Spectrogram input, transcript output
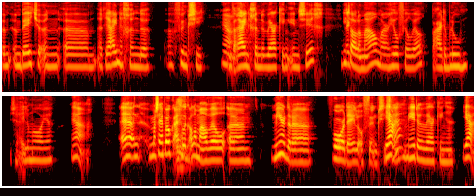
een, een beetje een ehm, reinigende eh, functie, Ja. een reinigende werking in zich. Niet Ik- allemaal, maar heel veel wel. Paardenbloem is een hele mooie. ja. En, maar ze hebben ook eigenlijk allemaal wel ehm, meerdere voordelen of functies. Ja, Hè? meerdere werkingen. Ja,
